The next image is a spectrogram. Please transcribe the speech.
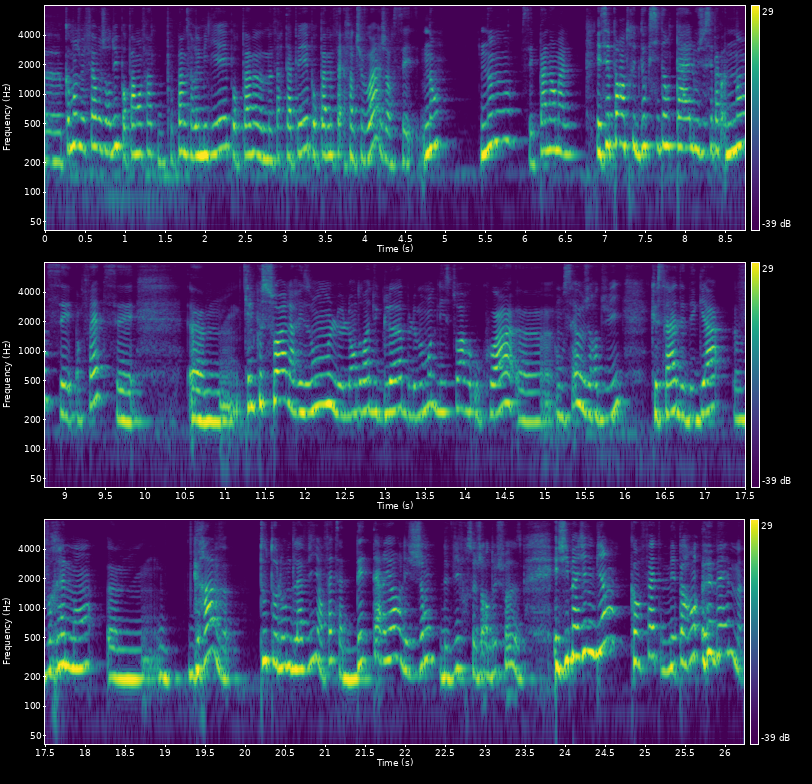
euh, comment je vais faire aujourd'hui pour pas pour pas me faire humilier, pour pas me, me, faire taper, pour pas me faire. Enfin, tu vois, genre, c'est. Non! Non, non, non, c'est pas normal. Et c'est pas un truc d'occidental ou je sais pas quoi. Non, c'est. En fait, c'est. Euh, quelle que soit la raison, l'endroit du globe, le moment de l'histoire ou quoi, euh, on sait aujourd'hui que ça a des dégâts vraiment euh, graves tout au long de la vie. En fait, ça détériore les gens de vivre ce genre de choses. Et j'imagine bien qu'en fait, mes parents eux-mêmes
